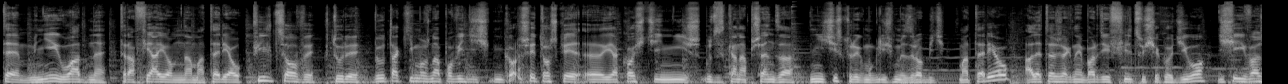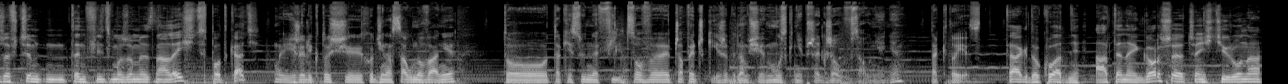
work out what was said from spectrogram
Te mniej ładne trafiają na materiał filcowy, który był taki, można powiedzieć, gorszej troszkę e, jakości niż uzyskana przędza nici, z których mogliśmy zrobić materiał, ale też jak najbardziej w filcu się chodziło. Dzisiaj ważę, w czym ten filc możemy znaleźć, spotkać. Jeżeli ktoś e, chodzi na saunowanie, to takie słynne filcowe czapeczki, żeby nam się mózg nie przegrzał w saunie, nie? Tak to jest. Tak, dokładnie. A te najgorsze części runa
